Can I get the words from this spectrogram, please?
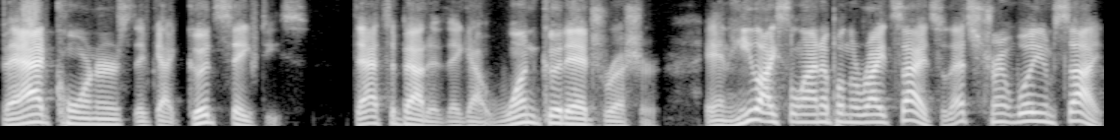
bad corners. They've got good safeties. That's about it. They got one good edge rusher, and he likes to line up on the right side. So that's Trent Williams' side.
